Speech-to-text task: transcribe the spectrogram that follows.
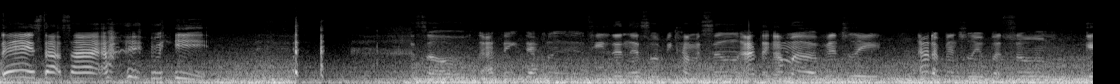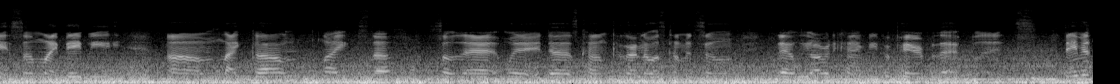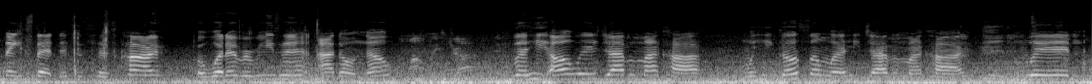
They ain't stop sign me. so I think definitely teasing this will be coming soon. I think I'm gonna eventually not eventually but soon get some like baby um like gum like stuff so that when it does come because i know it's coming soon that we already kind of be prepared for that but david thinks that this is his car for whatever reason i don't know. But he always driving my car. When he goes somewhere he driving my car. When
